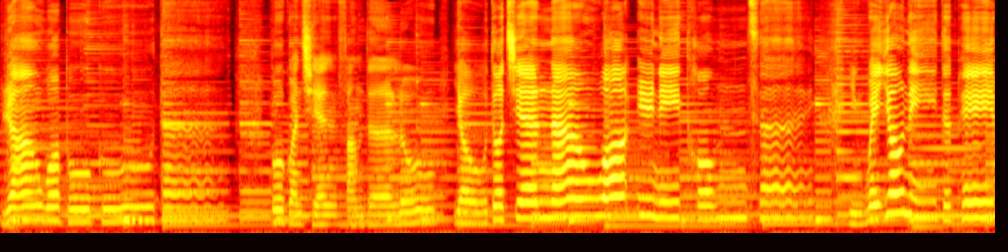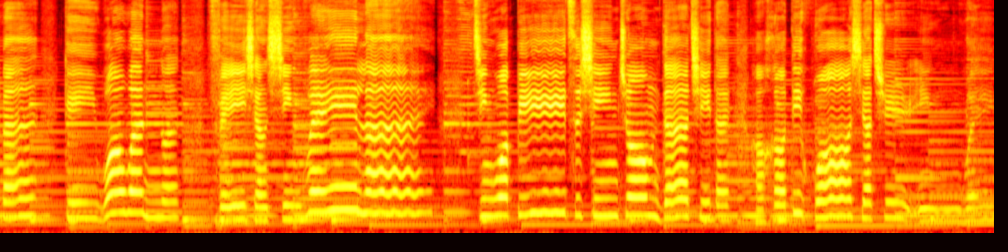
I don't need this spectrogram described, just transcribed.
让我不孤单。不管前方的路有多艰难，我与你同在。因为有你的陪伴，给我温暖，飞向新未来。紧握彼此心中的期待，好好的活下去，因为。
